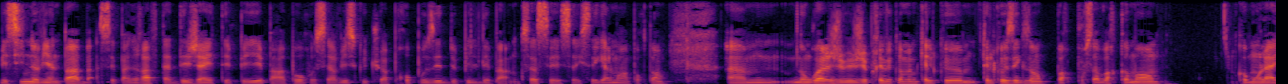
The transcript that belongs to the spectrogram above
Mais s'ils ne viennent pas, bah, c'est pas grave, tu as déjà été payé par rapport au service que tu as proposé depuis le départ. Donc ça, c'est également important. Euh, donc voilà, j'ai prévu quand même quelques, exemples pour savoir comment comment là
